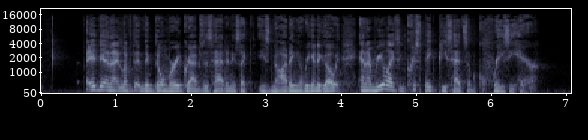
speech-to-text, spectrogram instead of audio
and then I love that Bill Murray grabs his head and he's like, he's nodding. Are we going to go? And I'm realizing Chris Makepeace had some crazy hair.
